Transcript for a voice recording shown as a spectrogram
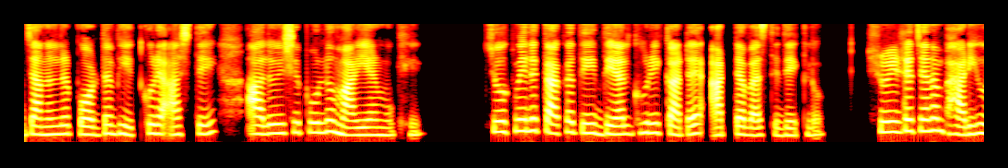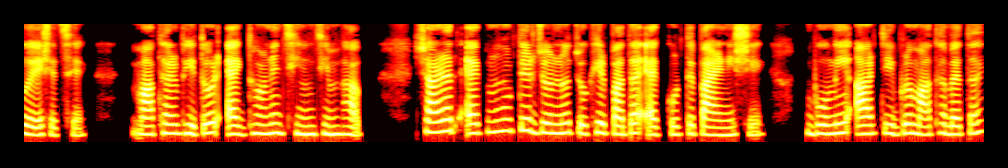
জানালার পর্দা ভেদ করে আসতে আলো এসে পড়ল মারিয়ার মুখে। চোখ মেলে তাকাতেই দেয়াল ঘড়ির কাঁটায় আটটা বাজতে দেখল। শরীরটা যেন ভারী হয়ে এসেছে। মাথার ভেতর এক ধরনের ঝিমঝিম ভাব। সারারাত এক মুহূর্তের জন্য চোখের পাতা এক করতে পারেনি সে। বমি আর তীব্র মাথা ব্যথায়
